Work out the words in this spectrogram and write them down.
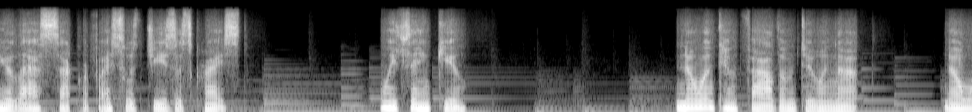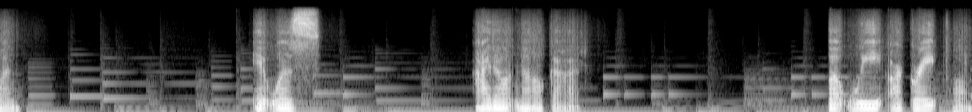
your last sacrifice was Jesus Christ. We thank you. No one can fathom doing that. No one. It was, I don't know, God. But we are grateful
